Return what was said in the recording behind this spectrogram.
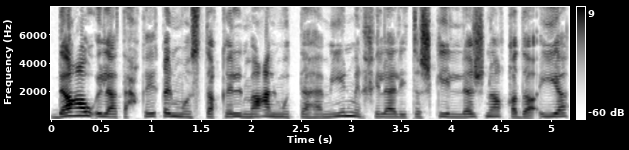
دعوا إلى تحقيق مستقل مع المتهمين من خلال تشكيل لجنة قضائية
